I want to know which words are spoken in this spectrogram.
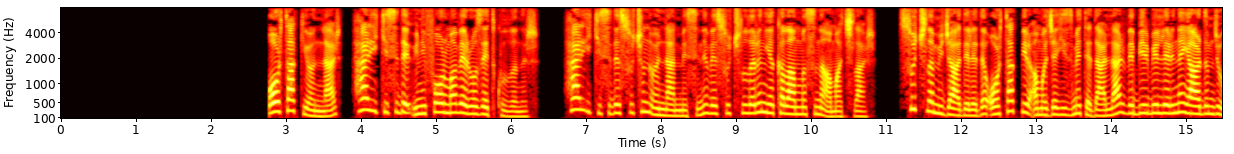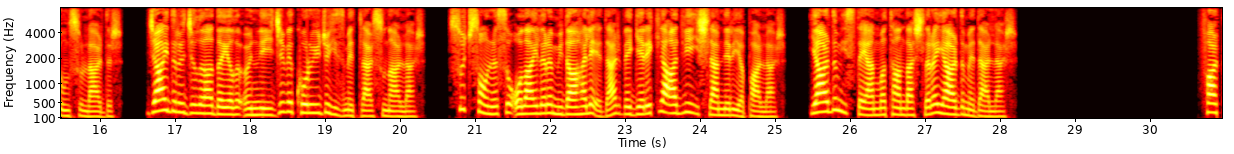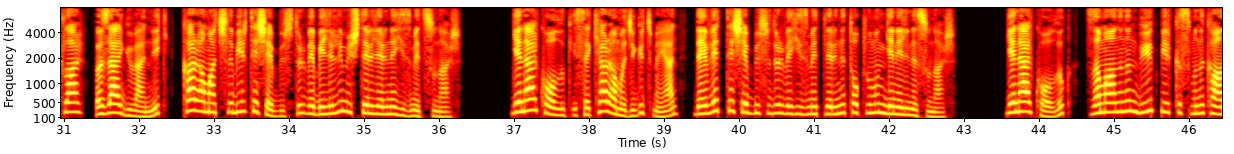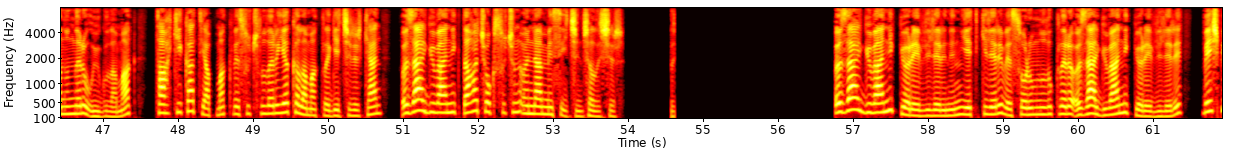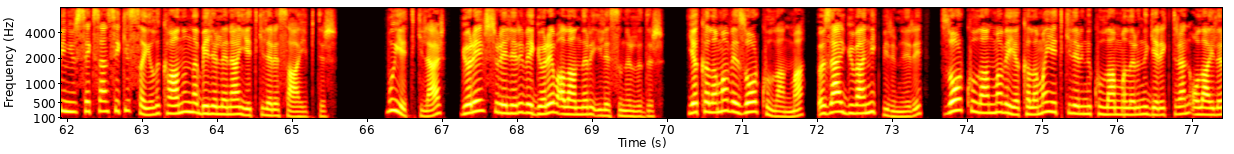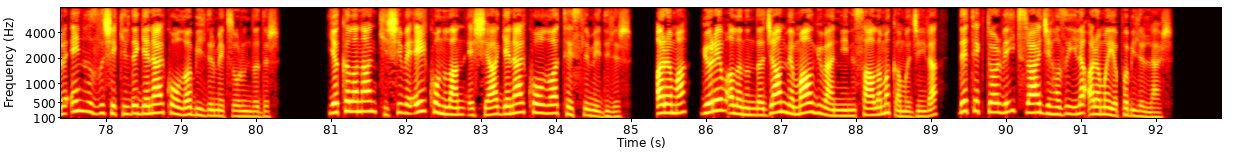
Ortak yönler, her ikisi de üniforma ve rozet kullanır. Her ikisi de suçun önlenmesini ve suçluların yakalanmasını amaçlar. Suçla mücadelede ortak bir amaca hizmet ederler ve birbirlerine yardımcı unsurlardır. Caydırıcılığa dayalı önleyici ve koruyucu hizmetler sunarlar. Suç sonrası olaylara müdahale eder ve gerekli adli işlemleri yaparlar. Yardım isteyen vatandaşlara yardım ederler. Farklar, özel güvenlik, kar amaçlı bir teşebbüstür ve belirli müşterilerine hizmet sunar. Genel kolluk ise kar amacı gütmeyen, devlet teşebbüsüdür ve hizmetlerini toplumun geneline sunar. Genel kolluk, zamanının büyük bir kısmını kanunları uygulamak, tahkikat yapmak ve suçluları yakalamakla geçirirken, özel güvenlik daha çok suçun önlenmesi için çalışır. Özel güvenlik görevlilerinin yetkileri ve sorumlulukları özel güvenlik görevlileri, 5188 sayılı kanunla belirlenen yetkilere sahiptir. Bu yetkiler, görev süreleri ve görev alanları ile sınırlıdır. Yakalama ve zor kullanma, özel güvenlik birimleri, zor kullanma ve yakalama yetkilerini kullanmalarını gerektiren olayları en hızlı şekilde genel kolluğa bildirmek zorundadır. Yakalanan kişi ve el konulan eşya genel kolluğa teslim edilir. Arama, görev alanında can ve mal güvenliğini sağlamak amacıyla, detektör ve X-ray cihazı ile arama yapabilirler.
